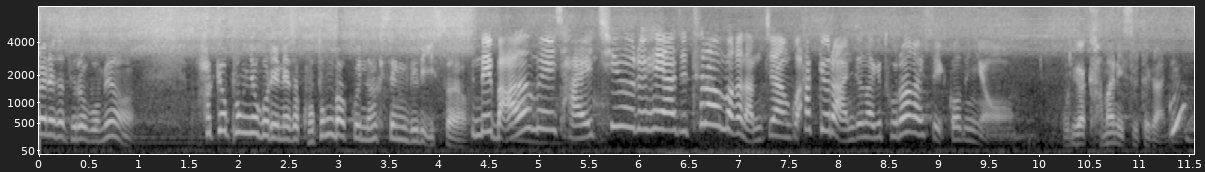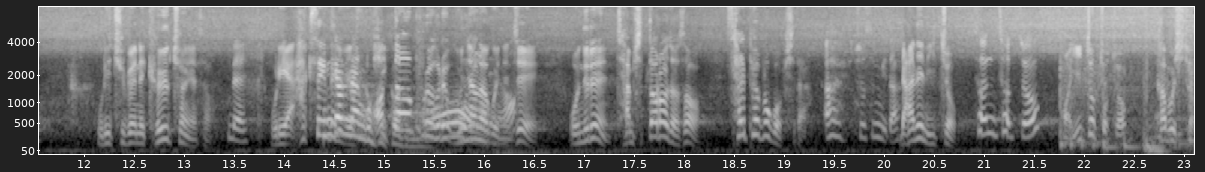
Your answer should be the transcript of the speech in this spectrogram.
주변에서 들어보면 학교 폭력으로 인해서 고통받고 있는 학생들이 있어요. 근데 마음을 잘 치유를 해야지 트라우마가 남지 않고 학교를 안전하게 돌아갈 수 있거든요. 우리가 가만히 있을 때가 아니에요. 우리 주변의 교육청에서 네. 우리 학생들을 위해서 어떤 있거든요. 프로그램 을 운영하고 있는지 오늘은 잠시 떨어져서 살펴보고 옵시다. 아, 좋습니다. 나는 이쪽, 전 저쪽. 어, 이쪽 쪽쪽 가보시죠.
